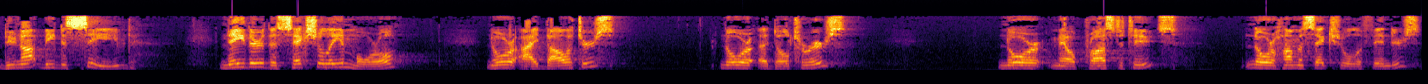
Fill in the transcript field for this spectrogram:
Do not be deceived. Neither the sexually immoral, nor idolaters, nor adulterers, nor male prostitutes, nor homosexual offenders,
